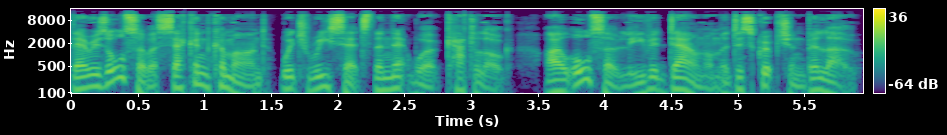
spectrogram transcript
There is also a second command which resets the network catalog. I'll also leave it down on the description below.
